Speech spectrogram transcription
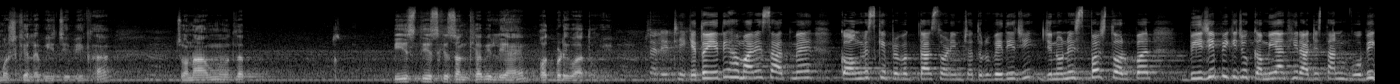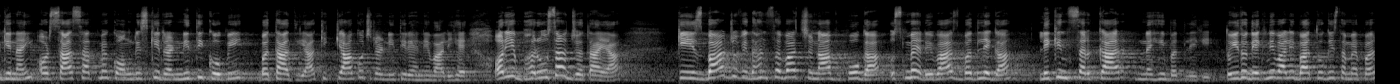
मुश्किल है बीजेपी का। चुनाव में मतलब बीस तीस की संख्या भी ले आए, बहुत बड़ी बात होगी चलिए ठीक है तो ये थे हमारे साथ में कांग्रेस के प्रवक्ता स्वर्णिम चतुर्वेदी जी, जिन्होंने स्पष्ट तौर पर बीजेपी की जो कमियाँ थी राजस्थान में वो भी गिनाई और साथ साथ में कांग्रेस की रणनीति को भी बता दिया कि क्या कुछ रणनीति रहने वाली है। और ये भरोसा जताया कि इस बार जो विधानसभा चुनाव होगा, उसमें रिवाज बदलेगा, लेकिन सरकार नहीं बदलेगी। तो ये तो देखने वाली बात होगी समय पर।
